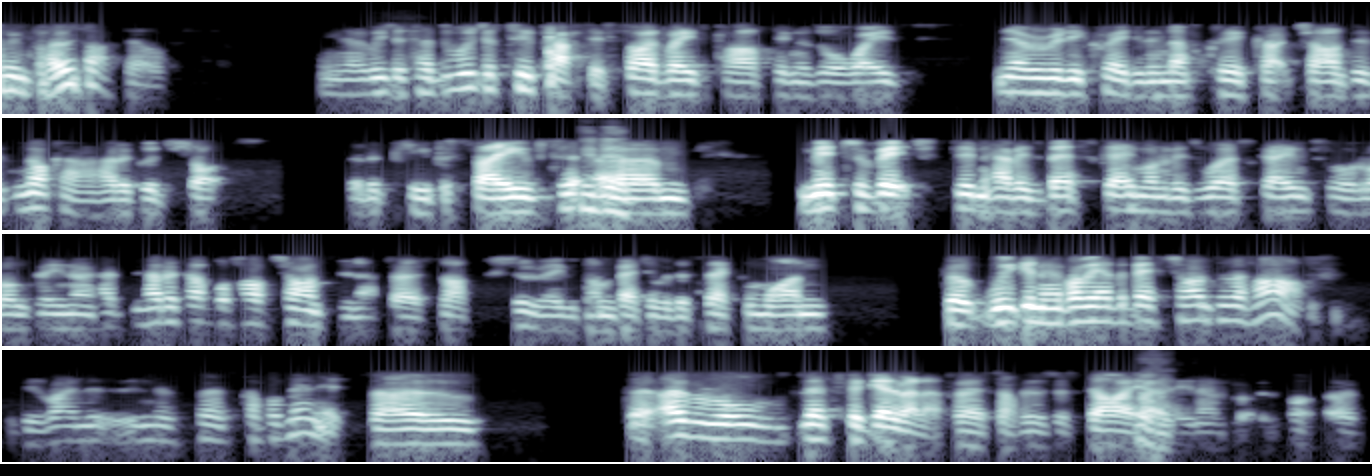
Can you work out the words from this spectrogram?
to impose ourselves. You know, we just had we we're just too passive, sideways passing as always. Never really created enough clear-cut chances. Knockaert had a good shot that the keeper saved. Um, Mitrovic didn't have his best game, one of his worst games for a long time. You know, had, had a couple of half chances in that first half. Should have maybe done better with the second one. But Wigan have probably had the best chance of the half, be right in the, in the first couple of minutes. So, but overall, let's forget about that first half. It was just dire. Right. You know, I've-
